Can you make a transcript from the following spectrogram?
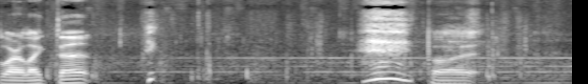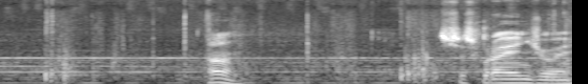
People are like that. But I don't know. It's just what I enjoy.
